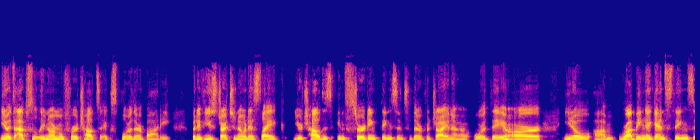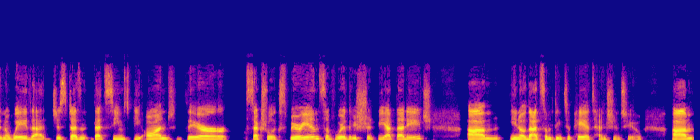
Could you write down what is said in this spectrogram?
you know, it's absolutely normal for a child to explore their body. But if you start to notice like your child is inserting things into their vagina or they Mm. are, you know, um, rubbing against things in a way that just doesn't, that seems beyond their sexual experience of where they should be at that age, um, you know, that's something to pay attention to. Um,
